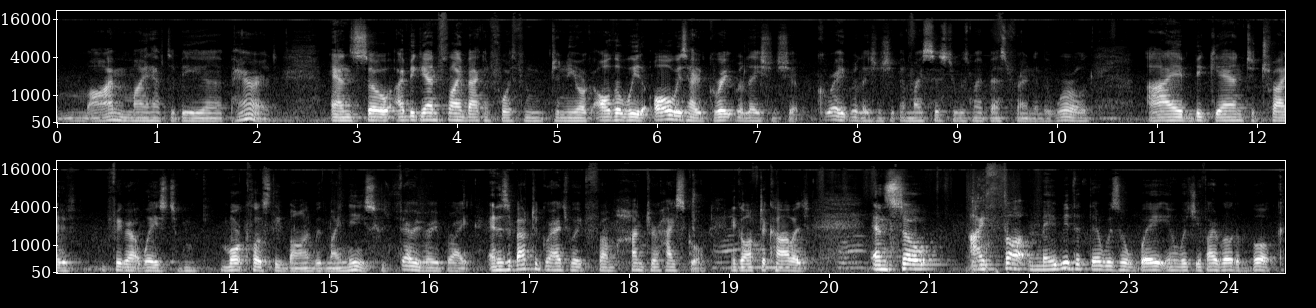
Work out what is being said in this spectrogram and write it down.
"Mm, I might have to be a parent. And so I began flying back and forth from to New York, although we'd always had a great relationship, great relationship, and my sister was my best friend in the world. I began to try to figure out ways to more closely bond with my niece, who's very, very bright, and is about to graduate from Hunter High School and go off to college. And so I thought maybe that there was a way in which, if I wrote a book,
